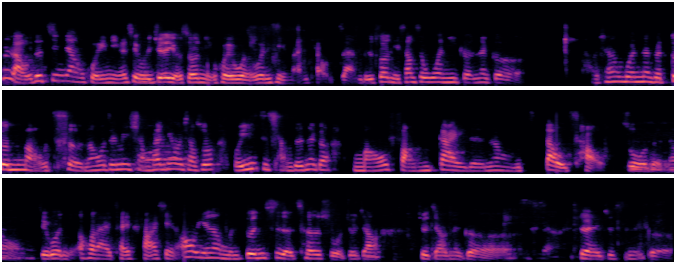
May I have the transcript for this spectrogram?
会啦，我就尽量回你，而且我觉得有时候你回我的问题蛮挑战，比如说你上次问一个那个，好像问那个蹲茅厕，然后我这边想半天，我想说我一直想着那个茅房盖的那种稻草做的那种，嗯结果你后来才发现，哦，原来我们蹲式的厕所就叫就叫那个，对，就是那个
